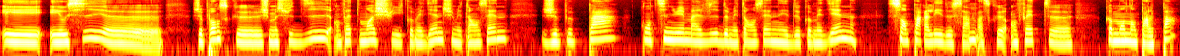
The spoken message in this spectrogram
Et, et aussi, euh, je pense que je me suis dit, en fait, moi, je suis comédienne, je suis metteur en scène, je peux pas continuer ma vie de metteur en scène et de comédienne sans parler de ça, Mm. parce que en fait, euh, comme on n'en parle pas,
